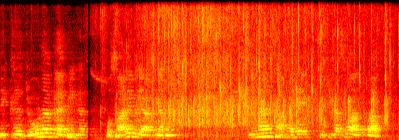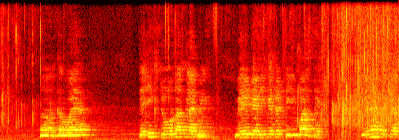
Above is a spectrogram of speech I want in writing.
ਇੱਕ ਜ਼ੋਰਦਾਰ ਕਲੈਪਿੰਗ ਉਹ ਸਾਰੇ ਵਿਦਿਆਰਥੀਆਂ ਨੂੰ ਜਿਨ੍ਹਾਂ ਨੇ ਸਾਨੂੰ ਇਹ ਖੁਸ਼ੀ ਦਾ ਸੁਭਾਗ ਪ੍ਰਾਪਤ ਕਰਵਾਇਆ ਤੇ ਇੱਕ ਜ਼ੋਰਦਾਰ ਕਲੈਪਿੰਗ ਮੇਰੀ ਡੈਡੀਕੇਟਡ ਟੀਮ ਵਾਸਤੇ, ਜਿਹਨਾਂ ਬੱਚਿਆਂ ਨੇ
